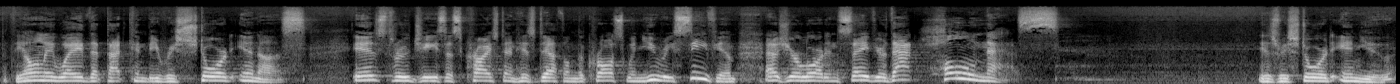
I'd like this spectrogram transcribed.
But the only way that that can be restored in us is through Jesus Christ and His death on the cross. When you receive Him as your Lord and Savior, that wholeness is restored in you,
